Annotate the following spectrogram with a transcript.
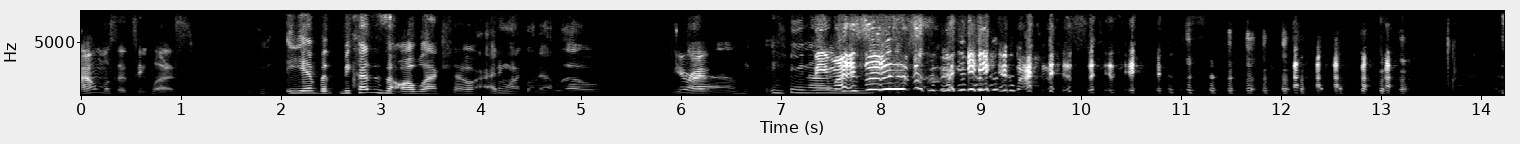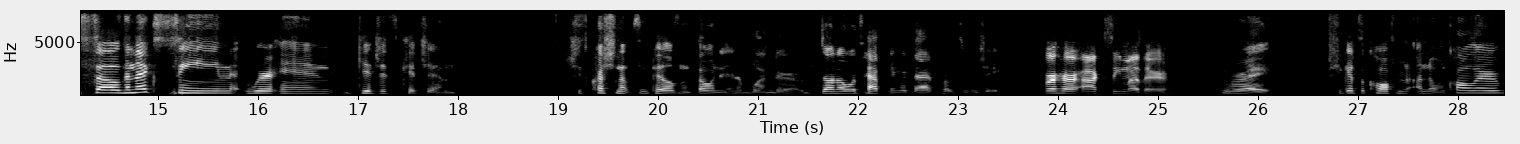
I almost said C plus. Yeah, but because it's an all black show, I didn't want to go that low. You're right. Um, you know, B minus it is. B minus it is. So the next scene, we're in Gidget's kitchen. She's crushing up some pills and throwing it in a blender. Don't know what's happening with that protein shake. For her oxy mother. Right. She gets a call from an unknown caller.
